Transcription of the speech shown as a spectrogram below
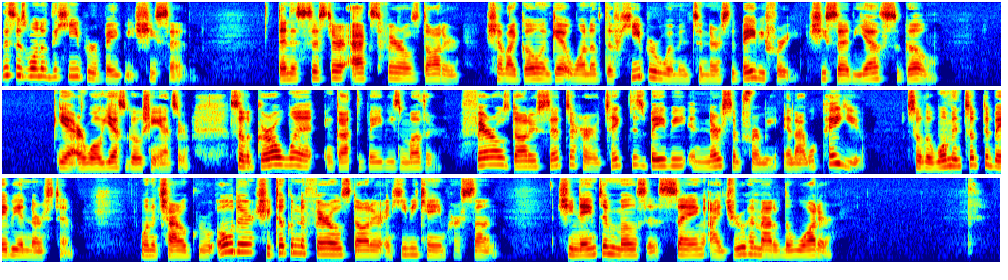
This is one of the Hebrew babies, she said. Then his sister asked Pharaoh's daughter, Shall I go and get one of the Hebrew women to nurse the baby for you? She said, Yes, go. Yeah, or well, yes, go, she answered. So the girl went and got the baby's mother. Pharaoh's daughter said to her, Take this baby and nurse him for me, and I will pay you. So the woman took the baby and nursed him. When the child grew older, she took him to Pharaoh's daughter, and he became her son. She named him Moses, saying, I drew him out of the water.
